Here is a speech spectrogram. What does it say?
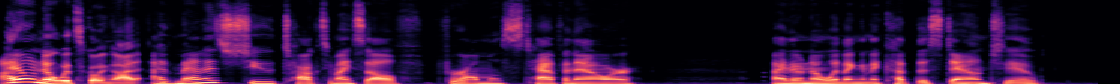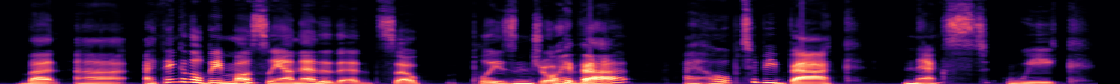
I don't know what's going on. I've managed to talk to myself for almost half an hour. I don't know what I'm going to cut this down to but uh, I think it'll be mostly unedited, so please enjoy that. I hope to be back next week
